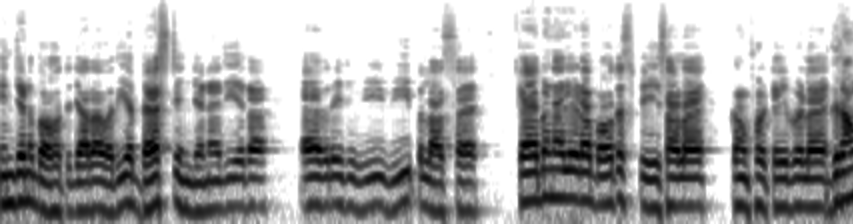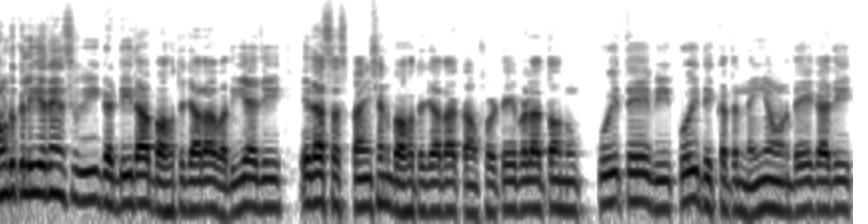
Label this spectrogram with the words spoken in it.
ਇੰਜਨ ਬਹੁਤ ਜ਼ਿਆਦਾ ਵਧੀਆ ਬੈਸਟ ਇੰਜਨ ਹੈ ਜੀ ਇਹਦਾ। ਐਵਰੇਜ 20 20 ਪਲੱਸ ਹੈ। ਕੈਬਨ ਹੈ ਜਿਹੜਾ ਬਹੁਤ ਸਪੇਸ ਵਾਲਾ ਹੈ ਕੰਫਰਟੇਬਲ ਹੈ। ਗਰਾਊਂਡ ਕਲੀਅਰੈਂਸ ਵੀ ਗੱਡੀ ਦਾ ਬਹੁਤ ਜ਼ਿਆਦਾ ਵਧੀਆ ਹੈ ਜੀ। ਇਹਦਾ ਸਸਪੈਂਸ਼ਨ ਬਹੁਤ ਜ਼ਿਆਦਾ ਕੰਫਰਟੇਬਲ ਹੈ। ਤੁਹਾਨੂੰ ਕੋਈ ਤੇ ਵੀ ਕੋਈ ਦਿੱਕਤ ਨਹੀਂ ਆਉਣ ਦੇਗਾ ਜੀ।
